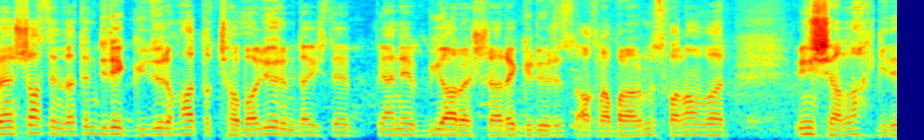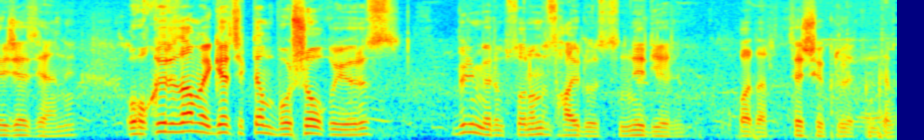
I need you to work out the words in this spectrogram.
ben şahsen zaten direkt gidiyorum. Hatta çabalıyorum da işte yani bir araçlara giriyoruz. Akrabalarımız falan var. İnşallah gideceğiz yani. Okuyoruz ama gerçekten boşa okuyoruz. Bilmiyorum sonumuz hayır olsun. Ne diyelim? O kadar. Teşekkür ederim.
